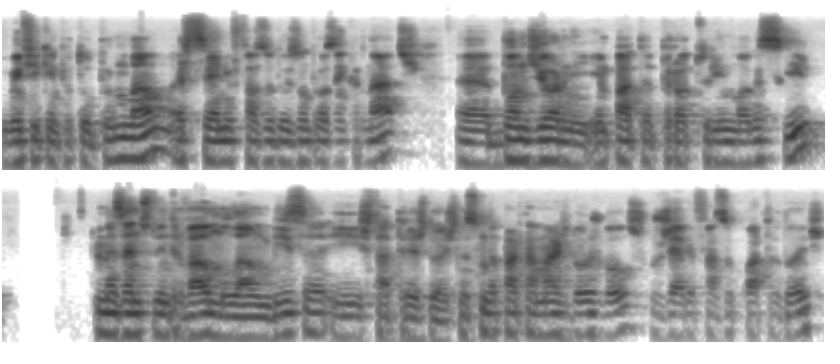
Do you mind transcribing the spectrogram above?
O Benfica empatou por Melão. Arsénio faz o 2-1 para os encarnados. Uh, empata para o Turino logo a seguir. Mas antes do intervalo, Melão bisa e está 3-2. Na segunda parte há mais dois golos. O Rogério faz o 4-2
